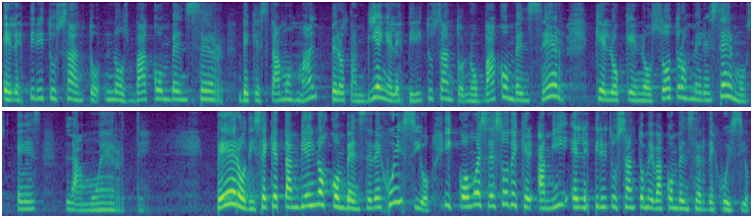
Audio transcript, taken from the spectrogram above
el Espíritu Santo nos va a convencer de que estamos mal, pero también el Espíritu Santo nos va a convencer que lo que nosotros merecemos es la muerte. Pero dice que también nos convence de juicio. ¿Y cómo es eso de que a mí el Espíritu Santo me va a convencer de juicio?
